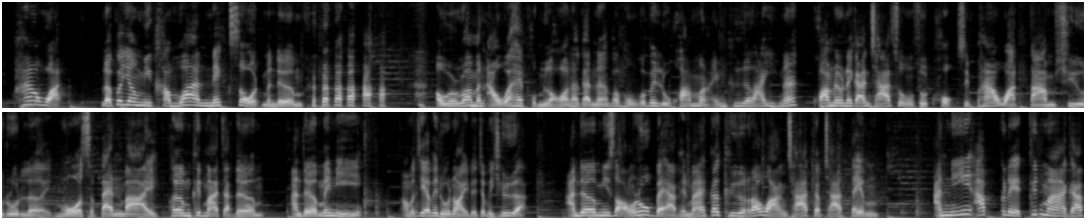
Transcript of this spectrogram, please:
65 วัตต์ แล้วก็ยังมีคำว่า Nexo เหมือนเดิม เอาเป็นว่ามันเอาไว้ให้ผมล้อแล้วกันนะ เพราะผมก็ไม่รู้ความหมายมันคืออะไรอีกนะ ความเร็วในการชาร์จสูงสุด 65 วัตต์ตามชื่อรุ่นเลย โหมดสแตนบายเพิ่มขึ้นมาจากเดิม อันเดิมไม่มี เอามาเทียบให้ดูหน่อยเดี๋ยวจะไม่เชื่อ อันเดิมมี 2 รูปแบบเห็นไหมก็คือระหว่างชาร์จกับชาร์จเต็ม อันนี้อัปเกรดขึ้นมาครับ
